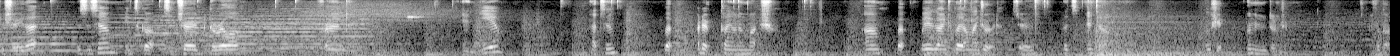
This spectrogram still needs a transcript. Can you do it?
to show you that. This is him. He's got some trade gorilla friend. And yeah, that's him. But I don't play on him much. Um, but we're going to play on my druid. So let's enter. Oh shit, I'm in a dungeon. I forgot.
